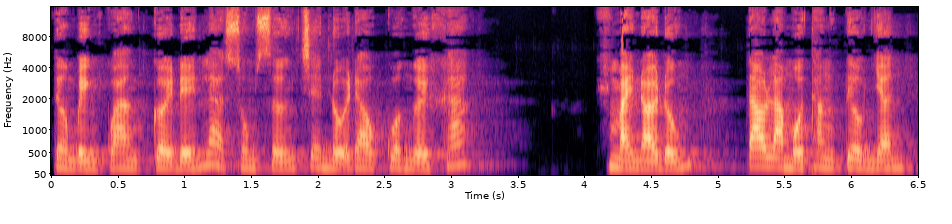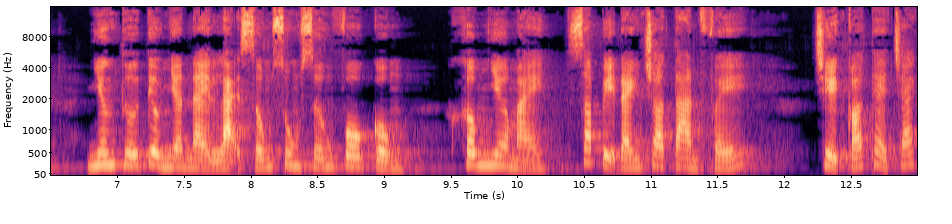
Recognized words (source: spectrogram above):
Tưởng Bình Quang cười đến là sung sướng trên nỗi đau của người khác. Mày nói đúng, tao là một thằng tiểu nhân, nhưng thứ tiểu nhân này lại sống sung sướng vô cùng, không như mày, sắp bị đánh cho tàn phế. Chỉ có thể trách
